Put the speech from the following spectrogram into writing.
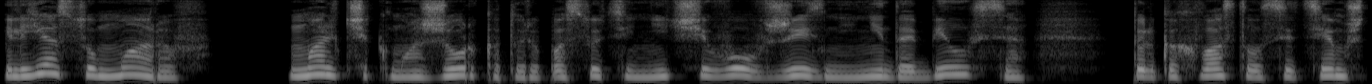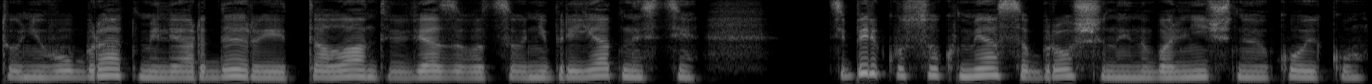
Илья Сумаров, мальчик-мажор, который, по сути, ничего в жизни не добился, только хвастался тем, что у него брат миллиардер и талант ввязываться в неприятности, теперь кусок мяса, брошенный на больничную койку.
